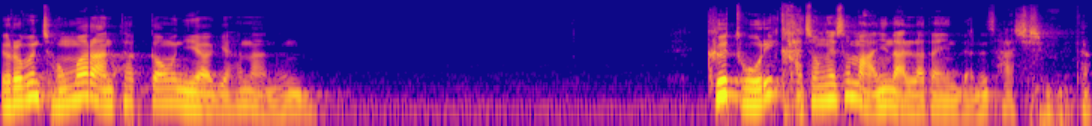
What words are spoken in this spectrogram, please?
여러분 정말 안타까운 이야기 하나는 그 돌이 가정에서 많이 날아다닌다는 사실입니다.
